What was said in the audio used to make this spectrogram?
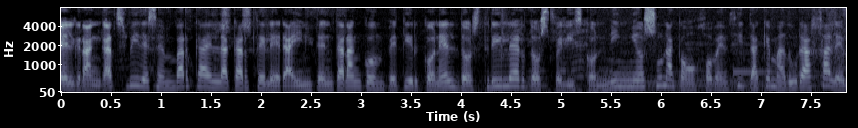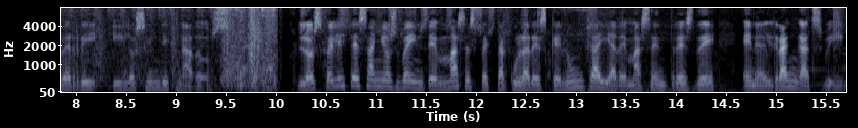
El Gran Gatsby desembarca en la cartelera. Intentarán competir con él dos thrillers, dos pelis con niños, una con jovencita que madura, Halle Berry y Los Indignados. Los felices años 20 más espectaculares que nunca y además en 3D en El Gran Gatsby.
